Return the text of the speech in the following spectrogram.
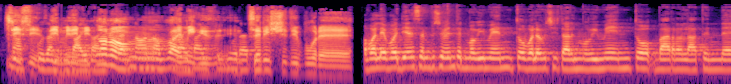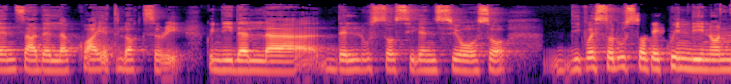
sì, scusami, dimmi, vai, dimmi. Vai, no, no, no, vai, vai, vai inserisciti pure. Volevo dire semplicemente il movimento, volevo citare il movimento barra la tendenza del quiet luxury, quindi del, del lusso silenzioso, di questo lusso che quindi non,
